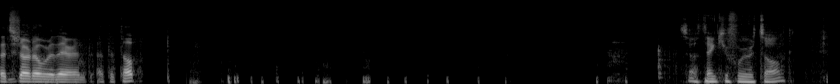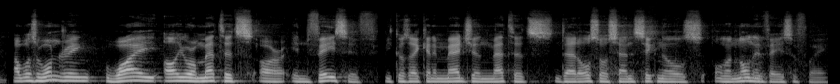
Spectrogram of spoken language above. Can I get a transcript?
Let's start over there and at the top. So thank you for your talk. I was wondering why all your methods are invasive, because I can imagine methods that also send signals on a non-invasive way.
